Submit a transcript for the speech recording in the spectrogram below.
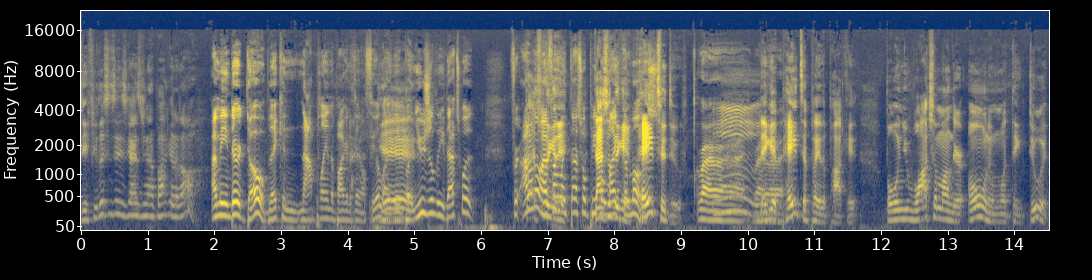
if you listen to these guys, they're not pocket at all. I mean, they're dope. They can not play in the pocket if they don't feel like it. But usually, that's what. For I don't That's know. I they feel like that's what people that's what like they the get most. paid to do. Right, right, right, right, Mm. right. they right, get right. paid to play the pocket, but when you watch them on their own and what they do, it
